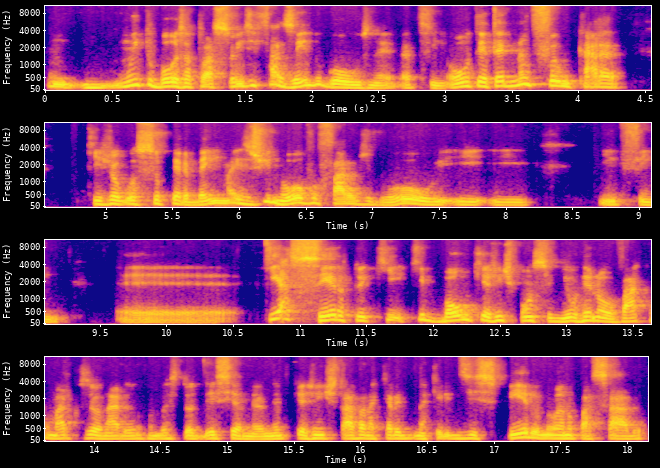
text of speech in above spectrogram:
com muito boas atuações e fazendo gols, né? Assim, ontem até não foi um cara que jogou super bem, mas de novo faro de gol e, e enfim, é, que acerto e que, que bom que a gente conseguiu renovar com o Marcos Leonardo no começo desse ano. Eu lembro que a gente estava naquele desespero no ano passado,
